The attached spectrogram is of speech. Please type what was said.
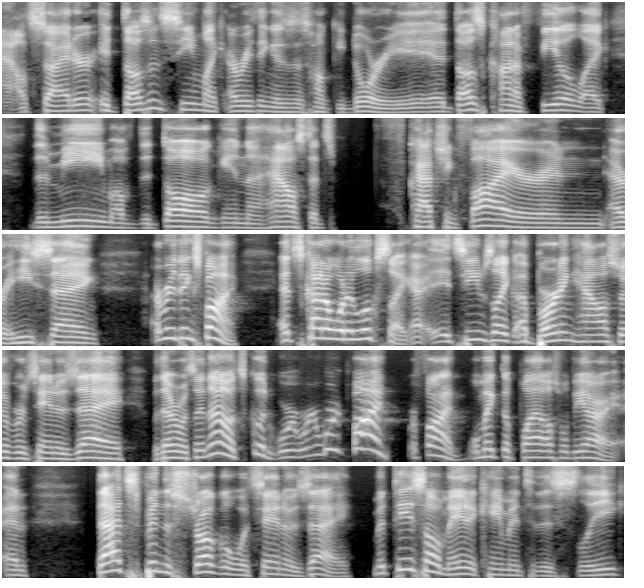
outsider, it doesn't seem like everything is as hunky dory. It does kind of feel like the meme of the dog in the house that's catching fire, and he's saying everything's fine. It's kind of what it looks like. It seems like a burning house over in San Jose, but everyone's like, no, it's good. We're, we're, we're fine. We're fine. We'll make the playoffs. We'll be all right. And that's been the struggle with San Jose. Matias Almeyda came into this league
